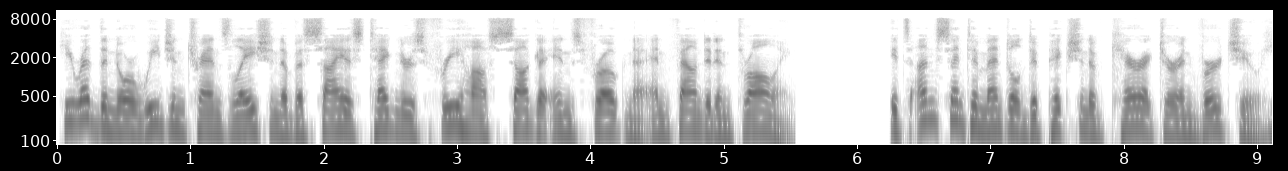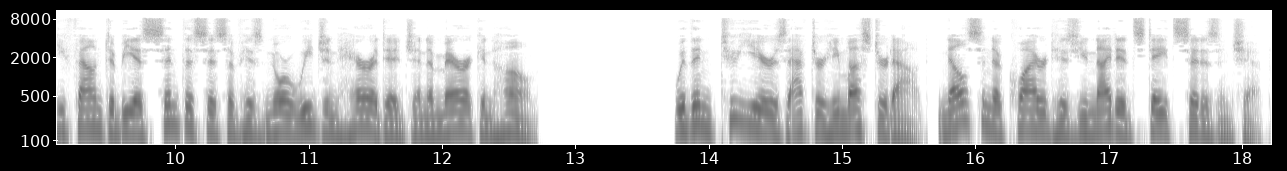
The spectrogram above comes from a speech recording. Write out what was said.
He read the Norwegian translation of Esaias Tegner's Fridtjofs Saga ins Frokna and found it enthralling. Its unsentimental depiction of character and virtue he found to be a synthesis of his Norwegian heritage and American home. Within two years after he mustered out, Nelson acquired his United States citizenship.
